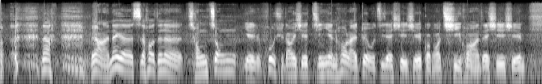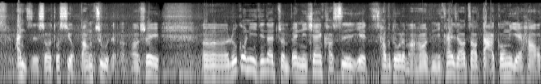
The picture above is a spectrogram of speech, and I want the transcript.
那没有了，那个时候真的从中也获取到一些经验，后来对我自己在写一些广告企划，在写一些案子的时候都是有帮助的哦。所以，呃，如果你已经在准备，你现在考试也差不多了嘛哈，你开始要找打工也好，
